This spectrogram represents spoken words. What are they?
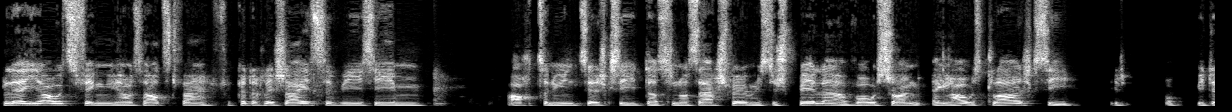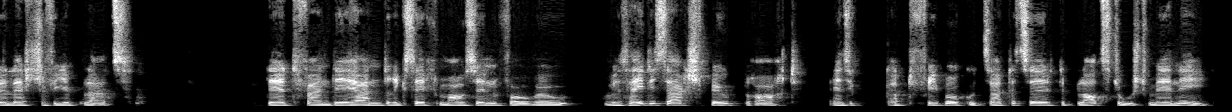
Playouts, finde ich als Arzt finde ich ein bisschen scheiße, wie sie im 18, 19 war, dass sie noch sechs Spiele müssen spielen obwohl es schon eigentlich alles klar war, bei den letzten vier Plätzen. Dort fände ich eine Änderung sicher mal sinnvoll, weil was haben die sechs Spiele gebracht? Haben sie gerade Freiburg und ZTC den Platz tauscht, mehr nicht.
